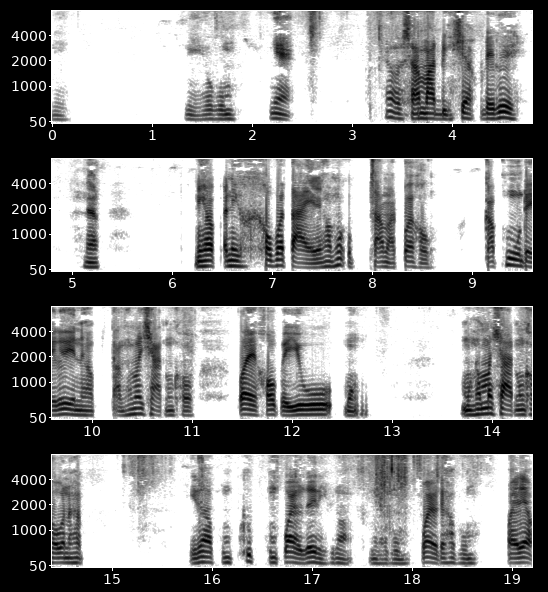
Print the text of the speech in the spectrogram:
นี่ นี่ครับผม แง่แล้วก็สามารถดึงเชือกได้เลยนะครับนี่ครับ อันนี้เขาปลาตายนะครับเขาก็สามารถปล่อยเขากลับหูได้เลยนะครับ ตามธรรมชาติของเขาปล่อยเขาไปอยู่มองมองธรรมชาติของเขานะครับนี่นะครับผมคือผมปล่อยเลยนี่พี่น้องนี่ครับผมปล่อยเลยครับ ผมไปแล้ว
